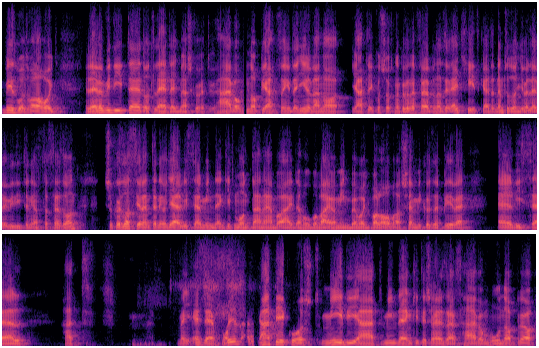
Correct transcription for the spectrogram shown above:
baseballt valahogy lerövidíted, ott lehet egymás követő három nap játszani, de nyilván a játékosoknak az NFL-ben azért egy hét kell, tehát nem tud annyira lerövidíteni azt a szezon, és akkor ez azt jelenteni, hogy elviszel mindenkit Montánába, Idaho-ba, Wyomingbe, vagy valahova semmi közepébe, elviszel, hát mennyi, 1600 játékost, médiát, mindenkit, és elzársz három hónapra.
